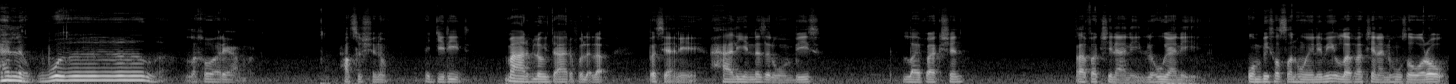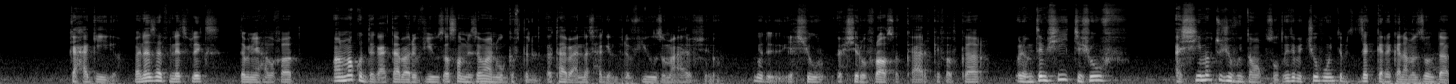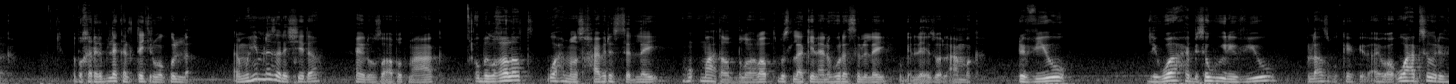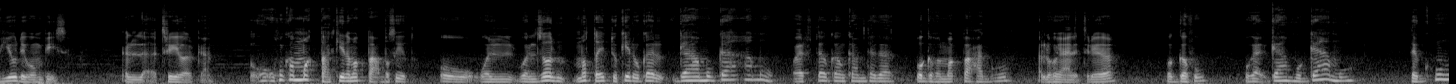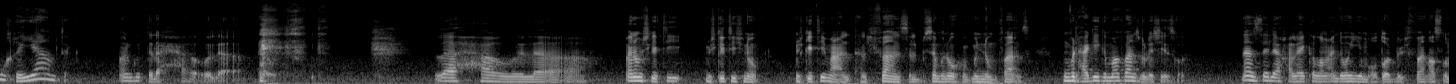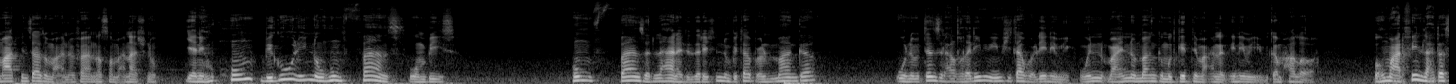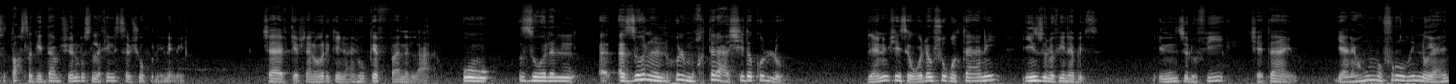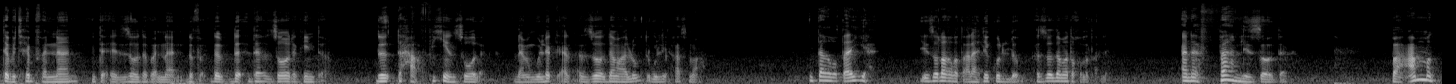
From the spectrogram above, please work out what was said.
هلا والله. الاخبار يا عمك. حاصل شنو؟ الجديد. ما أعرف لو أنت عارف ولا لا بس يعني حاليا نزل One Piece live action live action يعني اللي هو يعني One Piece أصلا هو انمي وال live action يعني هو صوروه كحقيقة. فنزل في Netflix 8 حلقات. أنا ما كنت قاعد أتابع reviews أصلا من زمان وقفت أتابع الناس حق ال reviews وما أعرف شنو. يحشروا يحشروا في راسك عارف كيف أفكار. ولما تمشي تشوف الشيء ما بتشوفه انت مبسوط. انت بتشوفه وأنت بتتذكر كلام الزول ذاك. وبخرب لك التجربة كلها. المهم نزل الشيء ده. حلو ظابط معاك. وبالغلط واحد من أصحابي رسل لي. هو ما أعتقد بالغلط بس لكن يعني هو رسل لي وقال لي زول عمك. review لواحد بيسوي review. لا أصبر كيف كذا أيوه واحد بيسوي review ل One Piece. ال trailer كان. هو كان مقطع كذا مقطع بسيط. وال... والزول مط يده كده وقال قاموا قاموا. وعرفتها وقام قام ده قال وقف المقطع حقه اللي هو يعني ال trailer. وقفوا وقال قاموا قاموا. تقوم قيامتك وأنا قلت لا حول لا حول. أنا مشكلتي مشكلتي شنو؟ مشكلتي مع ال fans اللي بيسموا منهم fans. هم في الحقيقة ما fans ولا شيء زول ناس زي اللي عليك الله ما عندهم أي موضوع بال fan. أصلا ما عارفين ذاته معنى fan أصلا معناه شنو؟ يعني هم بيقولوا انهم هم fans One Piece. هم fans اللعنة. لدرجة إنهم بيتابعوا المانجا ولما تنزل حلقة الأنمي يمشي يتابع الأنمي وإن مع إنه المانجا متقدمة عن الأنمي بكم حلقة. وهم عارفين الأحداث اللي بتحصل قدام شنو بس لكن لسه بيشوفوا الأنمي. شايف كيف عشان اوريك يعني هو كيف fan اللعنه وزول ال... الزول اللي هو المخترع الشيء ده كله يعني يمشي يسوي له شغل تاني ينزلوا فيه نبز ينزلوا فيه شتايم. يعني هو المفروض إنه يعني أنت بتحب فنان أنت الزول ده فنان ده, ده, ده, ده زولك أنت. ده, ده حرفيا زولك. لما يقول لك الزول ده ماله تقول لي أسمع. أنت اغلط على أي حد. زول أغلط على أهلي كلهم. الزول ده ما تغلط عليه أنا فان للزول ده. فعمك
